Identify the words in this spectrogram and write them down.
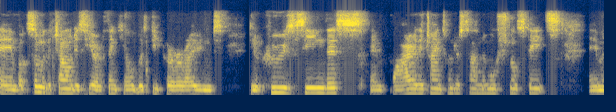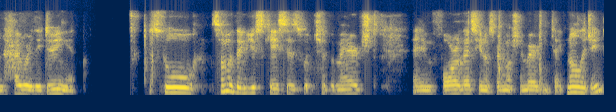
um, but some of the challenges here are thinking a little bit deeper around you know, who's seeing this and why are they trying to understand emotional states um, and how are they doing it. So some of the use cases which have emerged um, for this, you know, it's very much an emerging technology,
